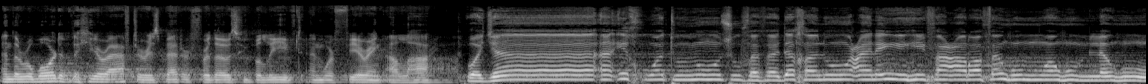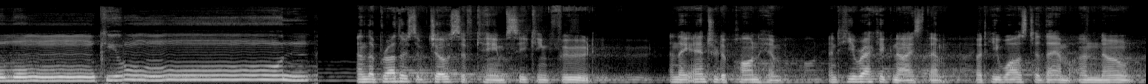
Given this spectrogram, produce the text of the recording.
And the reward of the hereafter is better for those who believed and were fearing Allah. وجاء إخوة يوسف فدخلوا عليه فعرفهم وهم له منكرون And the brothers of Joseph came seeking food, and they entered upon him, and he recognized them, but he was to them unknown.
